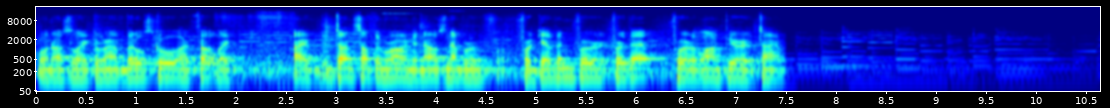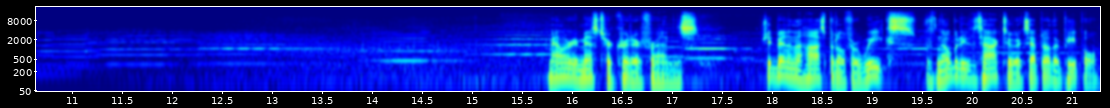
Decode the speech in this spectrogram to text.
When I was like around middle school, I felt like I've done something wrong and I was never forgiven for, for that for a long period of time. Mallory missed her critter friends. She'd been in the hospital for weeks with nobody to talk to except other people.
